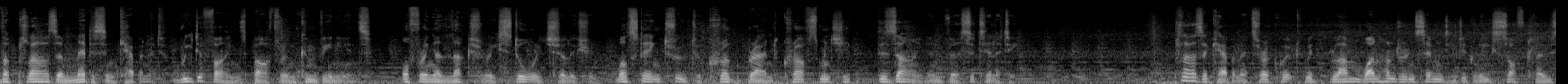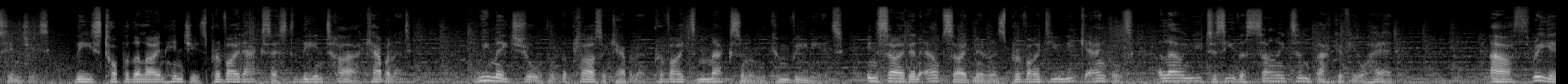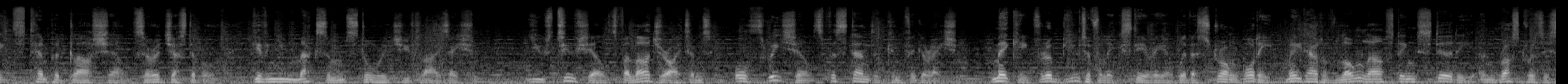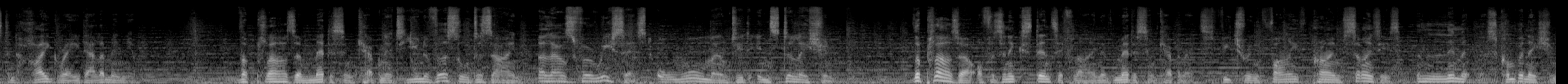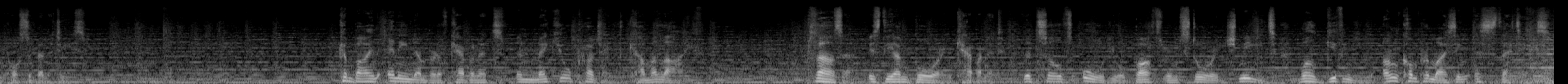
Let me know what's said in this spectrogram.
The Plaza Medicine Cabinet redefines bathroom convenience, offering a luxury storage solution while staying true to Krugg brand craftsmanship, design and versatility. Plaza cabinets are equipped with Blum 170 degree soft close hinges. These top of the line hinges provide access to the entire cabinet. We made sure that the Plaza cabinet provides maximum convenience. Inside and outside mirrors provide unique angles, allowing you to see the sides and back of your head. Our 3 8 tempered glass shelves are adjustable, giving you maximum storage utilization. Use two shelves for larger items or three shelves for standard configuration, making for a beautiful exterior with a strong body made out of long-lasting, sturdy and rust-resistant high-grade aluminium. The Plaza Medicine Cabinet universal design allows for recessed or wall-mounted installation the Plaza offers an extensive line of medicine cabinets featuring five prime sizes and limitless combination possibilities. Combine any number of cabinets and make your project come alive. Plaza is the unboring cabinet that solves all your bathroom storage needs while giving you uncompromising aesthetics.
